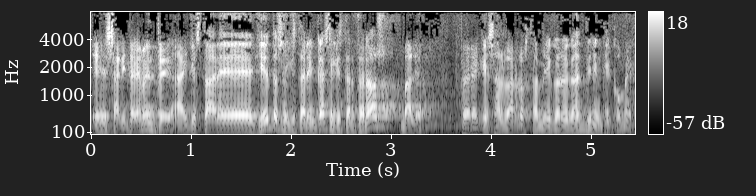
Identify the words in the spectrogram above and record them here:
eh, sanitariamente hay que estar eh, quietos, hay que estar en casa, hay que estar cerrados, vale, pero hay que salvarlos también económicamente, tienen que comer.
